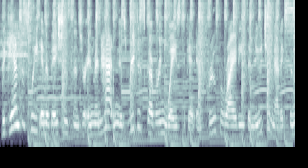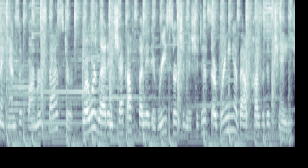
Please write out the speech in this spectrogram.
The Kansas Wheat Innovation Center in Manhattan is rediscovering ways to get improved varieties and new genetics in the hands of farmers faster. Grower led and checkoff funded research initiatives are bringing about positive change.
